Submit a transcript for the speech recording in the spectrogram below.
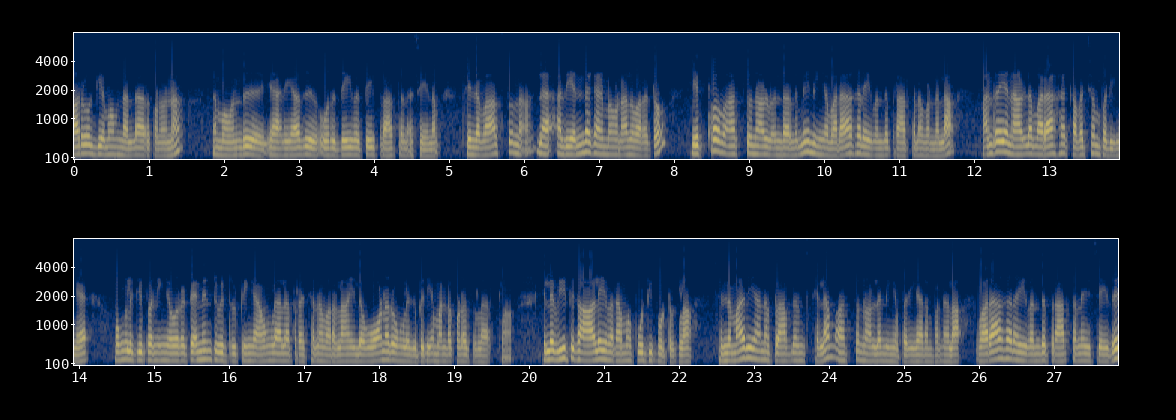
ஆரோக்கியமும் நல்லா இருக்கணும்னா நம்ம வந்து யாரையாவது ஒரு தெய்வத்தை பிரார்த்தனை செய்யணும். ஸோ இந்த வாஸ்து நாளில் அது எந்த கிழமை வேணாலும் வரட்டும். எப்போ வாஸ்து நாள் வந்தாலுமே நீங்கள் வராகரை வந்து பிரார்த்தனை பண்ணலாம். அன்றைய நாளில் வராக கவச்சம் படிங்க. உங்களுக்கு இப்போ நீங்கள் ஒரு டெனண்ட் விட்டுருப்பீங்க அவங்களால பிரச்சனை வரலாம். இல்லை ஓனர் உங்களுக்கு பெரிய மண்டை குடசலாக இருக்கலாம். இல்லை வீட்டுக்கு ஆளே வராமல் பூட்டி போட்டிருக்கலாம். இந்த மாதிரியான ப்ராப்ளம்ஸ்க்கெல்லாம் வாஸ்து நாளில் நீங்கள் பரிகாரம் பண்ணலாம். வராகரை வந்து பிரார்த்தனை செய்து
